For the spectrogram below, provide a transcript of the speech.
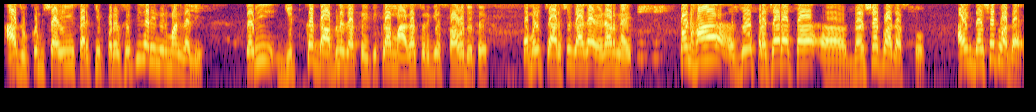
आज हुकुमशाही सारखी परिस्थिती जरी निर्माण झाली तरी जितकं दाबलं जातंय तिथला मागासवर्गीय सावध होतोय. त्यामुळे चारशे जागा येणार नाहीत. पण हा जो प्रचाराचा दहशतवाद असतो हा एक दहशतवाद आहे.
